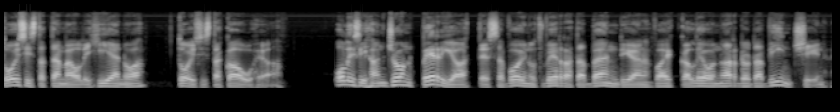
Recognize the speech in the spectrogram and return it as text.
Toisista tämä oli hienoa, toisista kauheaa. Olisihan John periaatteessa voinut verrata bändiään vaikka Leonardo da Vinciin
